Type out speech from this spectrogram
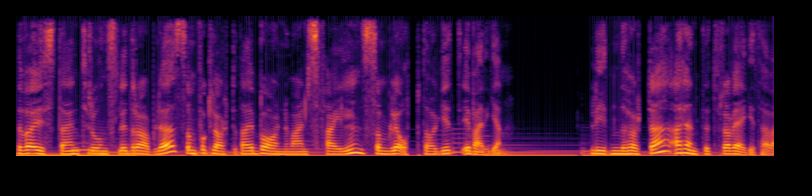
Det var Øystein Tronsli Drable som forklarte deg barnevernsfeilen som ble oppdaget i Bergen. Lyden du hørte, er hentet fra VGTV.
